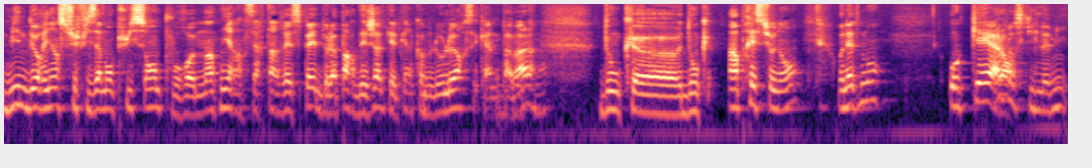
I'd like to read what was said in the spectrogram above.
Mhm. mine de rien, suffisamment puissant pour euh, maintenir un certain respect de la part déjà de quelqu'un comme Lawler, c'est quand même pas mal. Donc, euh, donc impressionnant. Honnêtement, ok, Alors, alors parce qu'il l'a mis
